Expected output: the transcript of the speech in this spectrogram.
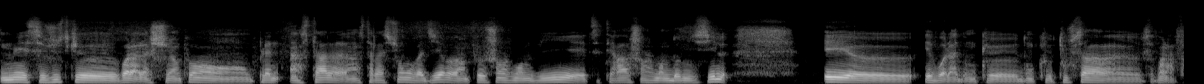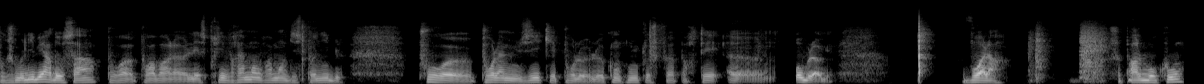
mais c'est juste que voilà, là je suis un peu en pleine install, installation, on va dire, un peu changement de vie, etc., changement de domicile. Et, euh, et voilà, donc euh, donc tout ça, euh, voilà, faut que je me libère de ça pour pour avoir l'esprit vraiment vraiment disponible pour pour la musique et pour le contenu que je peux apporter au blog. Voilà, je parle beaucoup.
